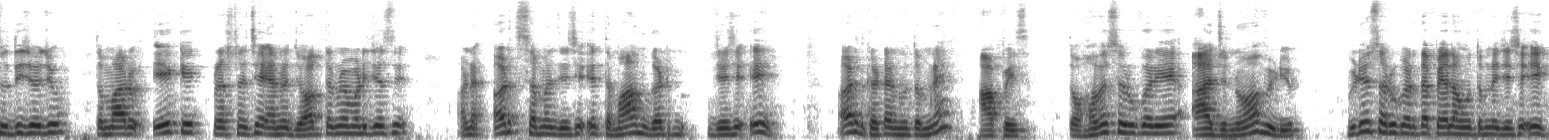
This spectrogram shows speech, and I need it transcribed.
સુધી જોજો. તમારો એક એક પ્રશ્ન છે એનો જવાબ તમને મળી જશે અને અર્થ સંબંધ જે છે એ તમામ ગઠ જે છે એ અર્થઘટન હું તમને આપીશ. તો હવે શરૂ કરીએ આજનો આ વીડિયો. વીડિયો શરૂ કરતાં પહેલાં હું તમને જે છે એક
